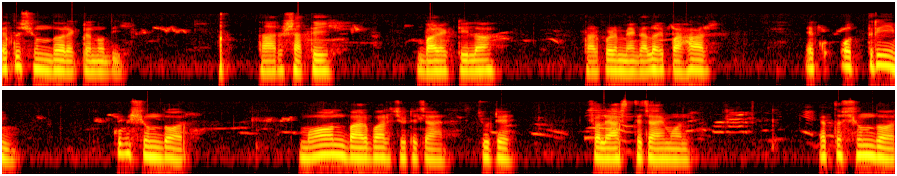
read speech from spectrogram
এত সুন্দর একটা নদী। তার সাথেই বারেক টিলা, তারপরে মেঘালয় পাহাড়, এক অত্রিম, খুবই সুন্দর। মন বারবার ছুটে চায়, ছুটে চলে আসতে চায় মন। এত সুন্দর।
